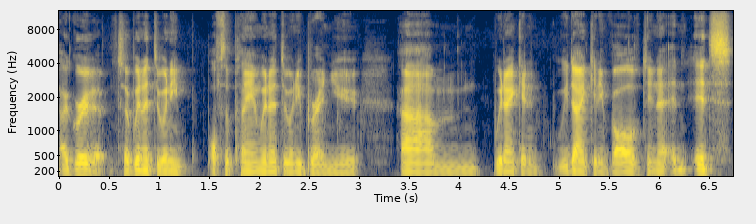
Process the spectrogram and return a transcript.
agree with it. So we don't do any off the plan. We don't do any brand new. Um, we don't get we don't get involved in it, and it's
